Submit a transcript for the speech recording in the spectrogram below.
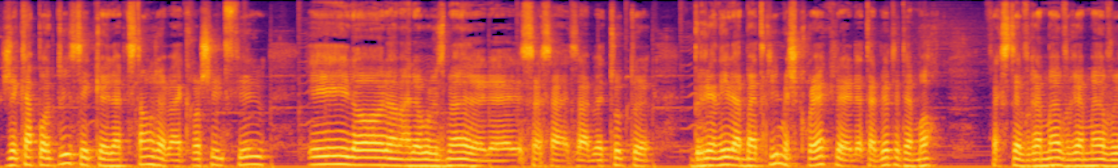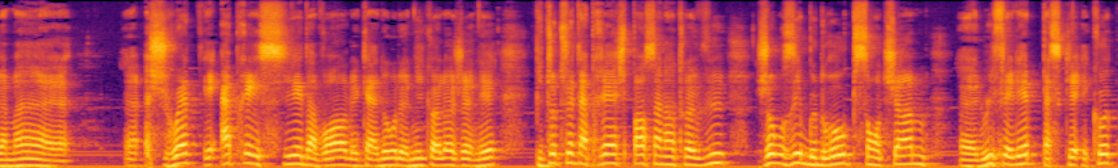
j'ai capoté, c'est que la petite ange avait accroché le fil. Et là, malheureusement, ça, ça, avait tout euh, drainé la batterie, mais je croyais que la, tablette était morte. Fait que c'était vraiment, vraiment, vraiment. Euh, euh, chouette et apprécié d'avoir le cadeau de Nicolas Genet. Puis tout de suite après, je passe à l'entrevue José Boudreau puis son chum euh, Louis-Philippe parce que, écoute,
